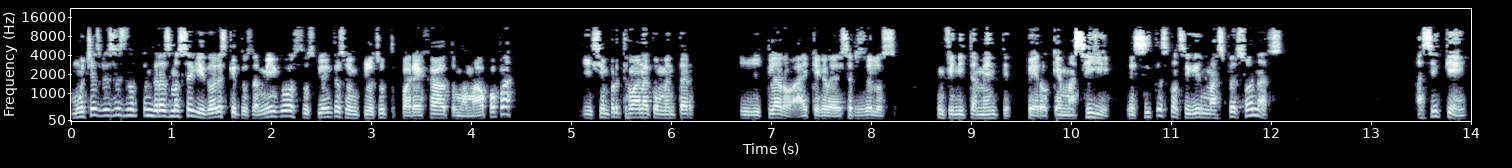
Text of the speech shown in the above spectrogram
muchas veces no tendrás más seguidores que tus amigos, tus clientes o incluso tu pareja, o tu mamá o papá. Y siempre te van a comentar. Y claro, hay que agradecérselos infinitamente. Pero ¿qué más sigue? Necesitas conseguir más personas. Así que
